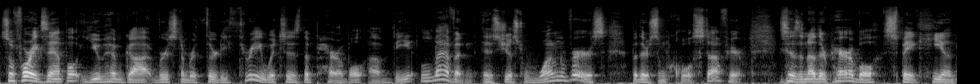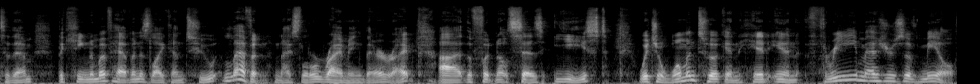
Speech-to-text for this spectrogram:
So, for example, you have got verse number 33, which is the parable of the leaven. It's just one verse, but there's some cool stuff here. He says, Another parable spake he unto them, The kingdom of heaven is like unto leaven. Nice little rhyming there, right? Uh, the footnote says, Yeast, which a woman took and hid in three measures of meal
